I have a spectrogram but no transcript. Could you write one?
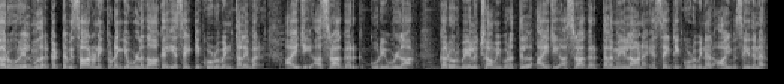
கரூரில் முதற்கட்ட விசாரணை தொடங்கியுள்ளதாக எஸ்ஐடி குழுவின் தலைவர் ஐஜி அஸ்ரா கர்க் கூறியுள்ளார். கரூர் வேலுச்சாமிபுரத்தில் ஐஜி அஸ்ரா கர்க் தலைமையிலான எஸ்ஐடி குழுவினர் ஆய்வு செய்தனர்.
